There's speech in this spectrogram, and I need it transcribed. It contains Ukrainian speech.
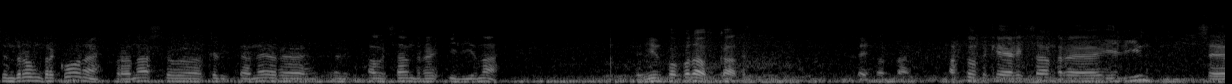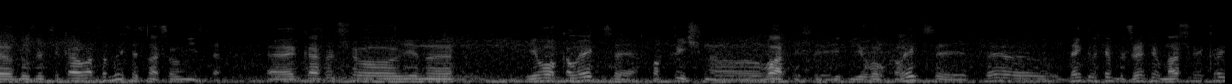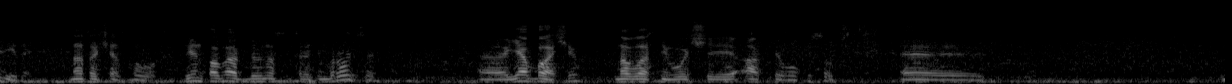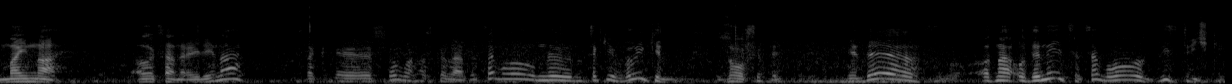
Синдром дракона про нашого колекціонера Олександра Ільїна. Він попадав в кадр цей фонтан. А хто такий Олександр Ільїн? Це дуже цікава особистість нашого міста. Е, Кажуть, що він е, його колекція, фактично вартість його колекції це декілька бюджетів нашої країни на той час було. Він помер в 93-му році. Е, Я бачив на власні очі акти опису. Майна Олександра Іліна. Що можна сказати? Це було не такі великі зошити, і де одна одиниця це було дві стрічки.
